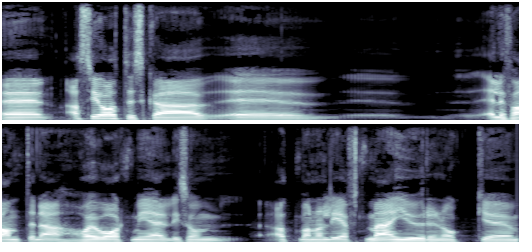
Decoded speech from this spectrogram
Eh, asiatiska eh, elefanterna har ju varit mer liksom att man har levt med djuren och eh,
